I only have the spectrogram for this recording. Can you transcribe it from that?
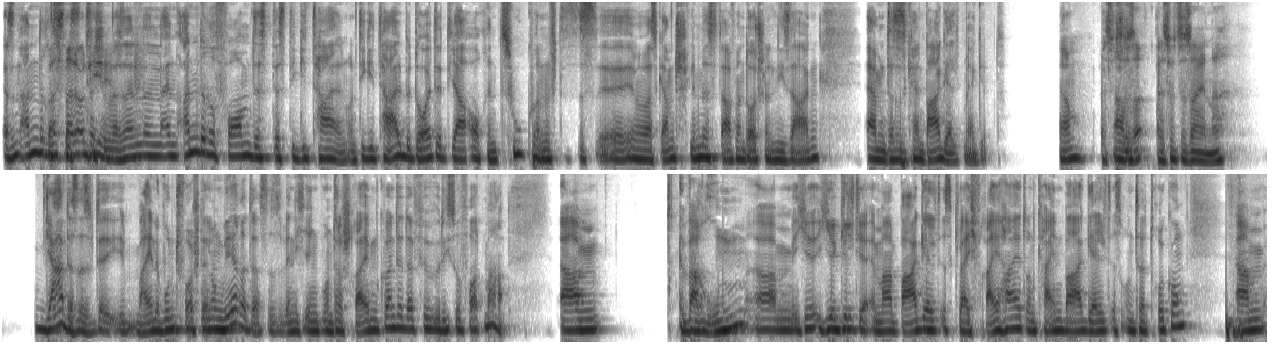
Das ist ein anderes System, also eine, eine, andere Form des, des Digitalen. Und digital bedeutet ja auch in Zukunft, das ist äh, immer was ganz Schlimmes, darf man in Deutschland nie sagen, ähm, dass es kein Bargeld mehr gibt. Ja? Das, wird so, das wird so sein, ne? Ja, das ist äh, meine Wunschvorstellung wäre das. Also wenn ich irgendwo unterschreiben könnte, dafür würde ich sofort machen. Ähm, warum? Ähm, hier, hier gilt ja immer, Bargeld ist gleich Freiheit und kein Bargeld ist Unterdrückung. Ähm,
